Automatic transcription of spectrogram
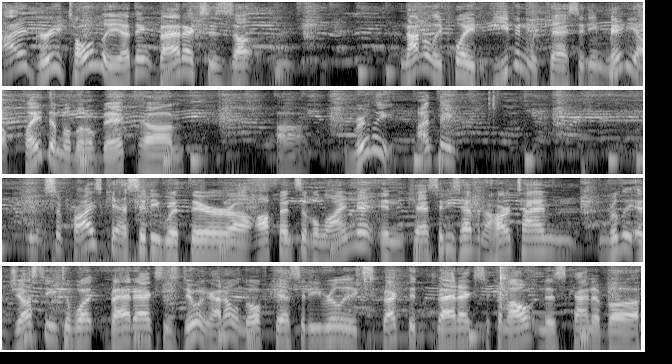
I agree totally. I think Bad Axe is uh, not only played even with Cass City, maybe outplayed them a little bit. Um, uh, really, I think surprised Cass City with their uh, offensive alignment, and Cass City's having a hard time really adjusting to what Bad Axe is doing. I don't know if Cass City really expected Bad Axe to come out in this kind of uh,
